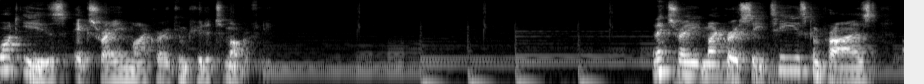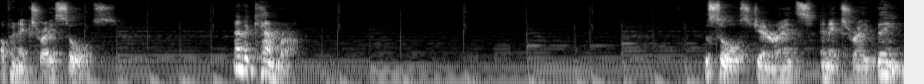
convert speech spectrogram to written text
What is X-ray microcomputed tomography? An X-ray micro-CT is comprised of an X-ray source and a camera. The source generates an X-ray beam,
